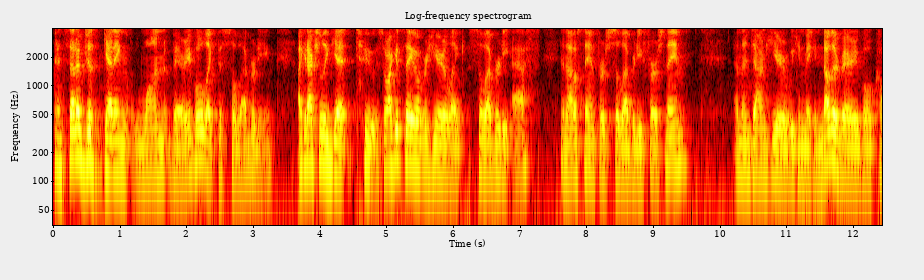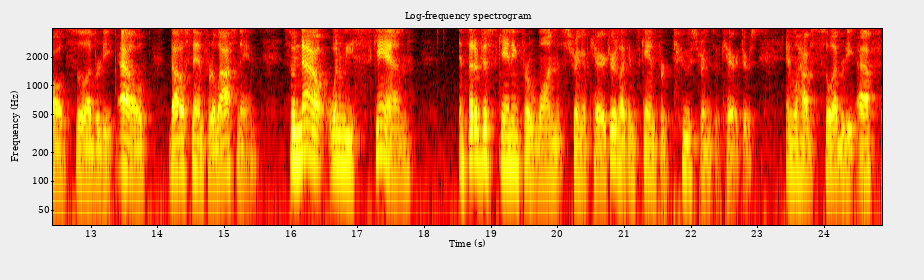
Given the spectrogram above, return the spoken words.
instead of just getting one variable like the celebrity, I could actually get two. So I could say over here like celebrity F and that'll stand for celebrity first name. And then down here we can make another variable called celebrity L. That'll stand for last name. So now when we scan, instead of just scanning for one string of characters, I can scan for two strings of characters. And we'll have celebrity F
